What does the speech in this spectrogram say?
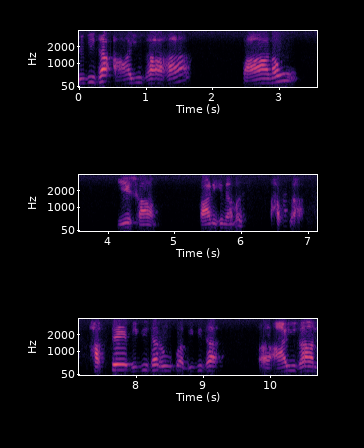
विविध आयुधाः पाणौ येषां पाणिः नाम हस्तः। हस्ते विविधरूप विविध आयुधान्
